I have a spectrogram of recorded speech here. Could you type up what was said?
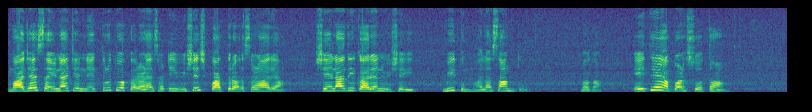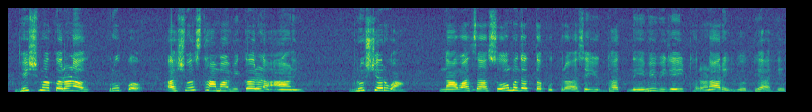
माझ्या सैन्याचे नेतृत्व करण्यासाठी विशेष पात्र असणाऱ्या सेनाधिकाऱ्यांविषयी मी तुम्हाला सांगतो. बघा येथे आपण स्वतः भीष्म कर्ण कृप अश्वस्थामा विकर्ण आणि भृश्यर्वा नावाचा सोमदत्त पुत्र असे युद्धात नेहमी विजयी ठरणारे योद्धे आहेत.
